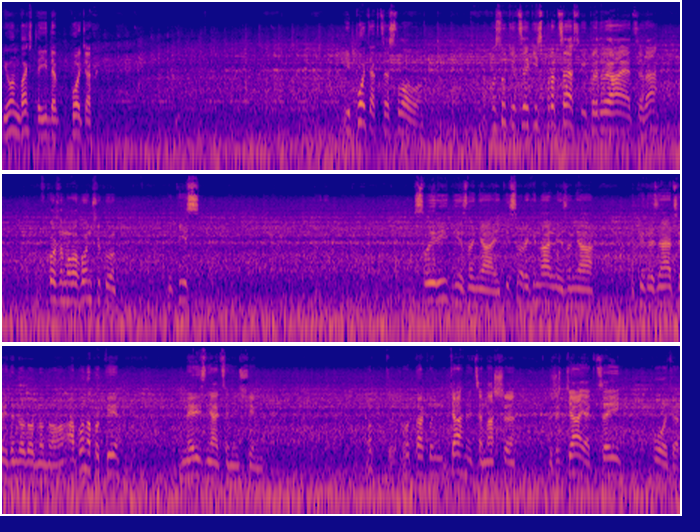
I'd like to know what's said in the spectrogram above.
І он, бачите, їде потяг. І потяг це слово. А по суті це якийсь процес, який передвигається, да? в кожному вагончику якісь своєрідні знання, якісь оригінальні знання, які відрізняються від один до одного, або навпаки не різняться нічим. От, от так тягнеться наше життя, як цей потяг.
